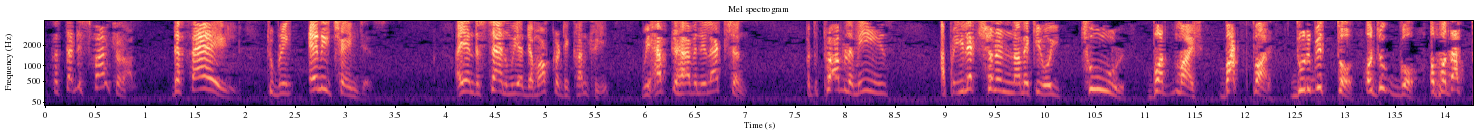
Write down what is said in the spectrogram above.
because that is functional they failed to bring any changes I understand we are a democratic country we have to have an election but the problem is আপনি ইলেকশনের নামে কি ওই চুর বদমাস বাটপার দুর্বৃত্ত অযোগ্য অপদার্থ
